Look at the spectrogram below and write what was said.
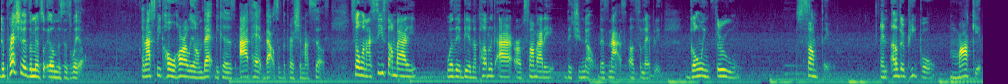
Depression is a mental illness as well. And I speak wholeheartedly on that because I've had bouts of depression myself. So when I see somebody, whether it be in the public eye or somebody that you know that's not a celebrity, going through something and other people mock it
